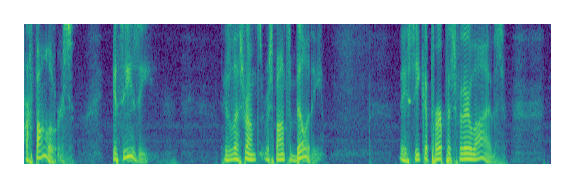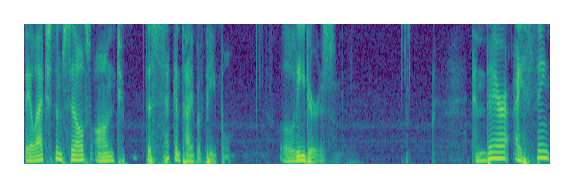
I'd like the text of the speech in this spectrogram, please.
are followers. It's easy, there's less responsibility. They seek a purpose for their lives. They latch themselves on to the second type of people leaders. And there, I think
